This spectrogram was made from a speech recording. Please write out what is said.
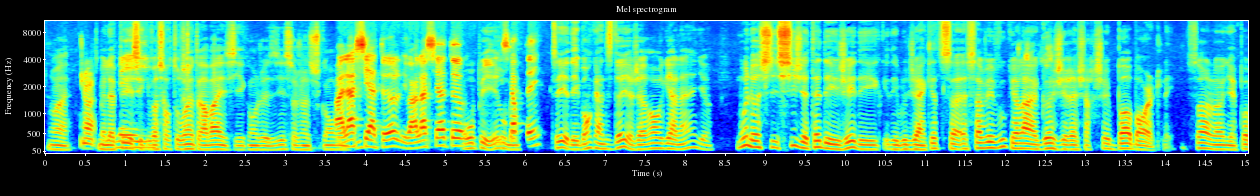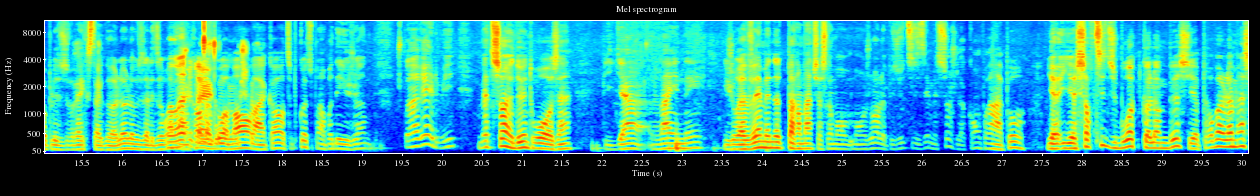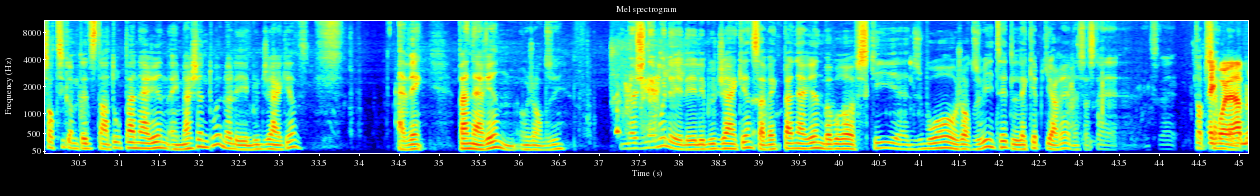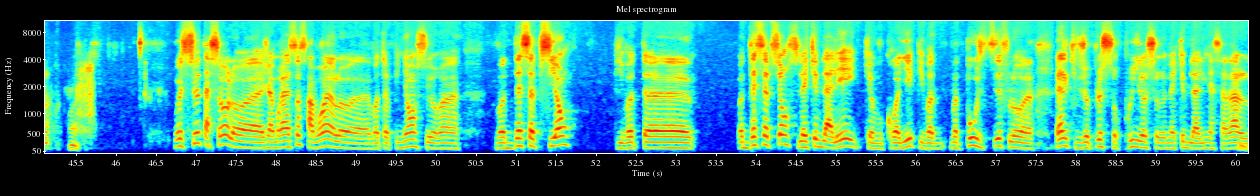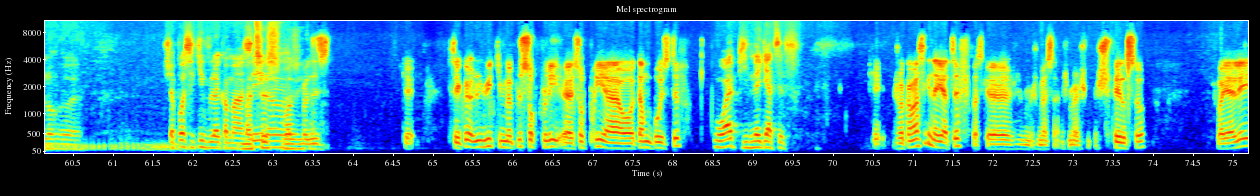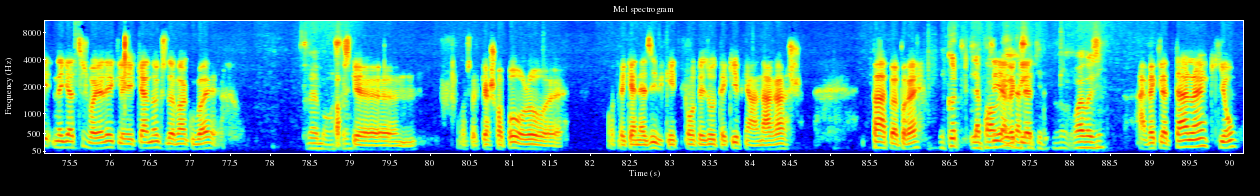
Ouais. Ouais. Mais le pire, Mais c'est il- qu'il va se retrouver un travail s'il est congédié. Ça, j'en suis Il va aller à convaincu. Seattle. Il va à Seattle. Au pire, C'est ou bien. certain. Tu sais, il y a des bons candidats. Il y a Gérard Galland. il y a- Moi, là, si, si j'étais DG des, des Blue Jackets, sa- savez-vous quel gars j'irais chercher? Bob Hartley? Ça, là, il n'y a pas plus vrai que ce gars-là. Là, vous allez dire, ouais, Ouais. mais encore un bois mort, là. encore. Tu sais, pourquoi tu prends pas des jeunes? Je prendrais lui, mettre ça un 2-3 ans, puis, gars, l'année, il jouerait 20 minutes par match. Ce serait mon, mon joueur le plus utilisé, mais ça, je le comprends pas. Il a, il a sorti du bois de Columbus. Il a probablement sorti, comme tu as dit tantôt, Panarin. Imagine-toi, là, les Blue Jackets avec Panarin aujourd'hui. Imaginez-moi les, les, les Blue Jackets avec Panarin, Bobrovski, euh, Dubois aujourd'hui, tu sais, de l'équipe qu'il y aurait. Là, ça serait, ça serait top 5. incroyable. Moi, suite à ça, là, euh, j'aimerais ça savoir là, euh, votre opinion sur euh, votre déception, puis votre, euh, votre déception sur l'équipe de la Ligue que vous croyez, puis votre, votre positif, là, euh, elle qui vous a le plus surpris là, sur une équipe de la Ligue nationale. Là, euh. Je sais pas c'est qui voulait commencer. Mathis, vas-y. Vas-y. Ok. C'est quoi, lui qui m'a plus surpris, euh, surpris euh, au terme positif? Ouais, puis négatif. Ok. Je vais commencer avec négatif parce que je, je me sens, je, me, je, je file ça. Je vais y aller négatif, je vais y aller avec les Canucks de Vancouver. Très bon. Parce ça. que euh, on se le cachera pas, là, euh, contre les Canadiens puis contre les autres équipes, ils en arrachent pas à peu près. Écoute, le problème avec dans le- cette Ouais, vas-y. Avec le talent qu'ils ont,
